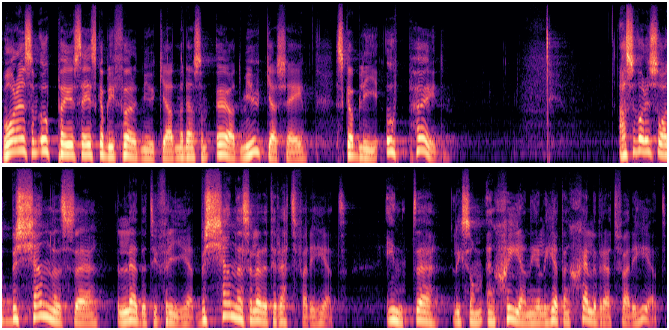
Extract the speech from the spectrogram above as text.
Var och en som upphöjer sig ska bli förödmjukad, men den som ödmjukar sig ska bli upphöjd. Alltså var det så att bekännelse ledde till frihet, bekännelse ledde till rättfärdighet. Inte liksom en skenhelighet, en självrättfärdighet.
